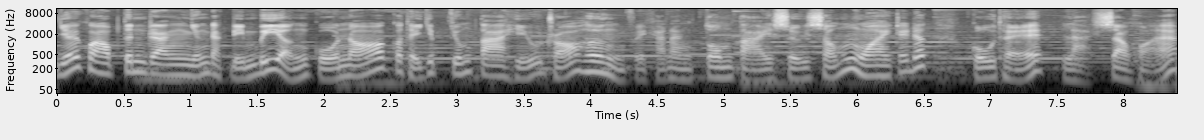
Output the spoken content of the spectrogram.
Giới khoa học tin rằng những đặc điểm bí ẩn của nó có thể giúp chúng ta hiểu rõ hơn về khả năng tồn tại sự sống ngoài trái đất, cụ thể là sao hỏa.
